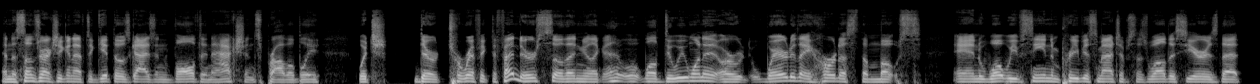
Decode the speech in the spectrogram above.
And the Suns are actually going to have to get those guys involved in actions, probably, which they're terrific defenders. So then you're like, eh, well, do we want to, or where do they hurt us the most? And what we've seen in previous matchups as well this year is that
